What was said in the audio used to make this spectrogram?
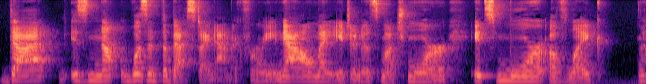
that is not wasn't the best dynamic for me now my agent is much more it's more of like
